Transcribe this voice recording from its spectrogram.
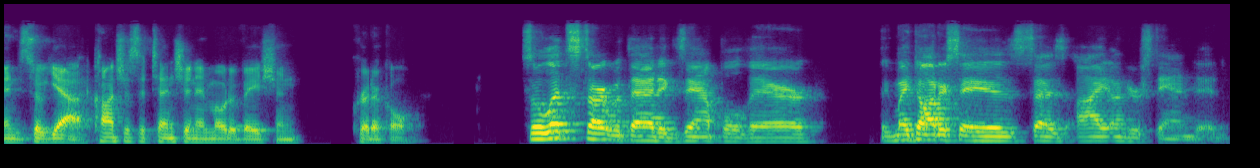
and so yeah conscious attention and motivation critical so let's start with that example there like my daughter says says i understand it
